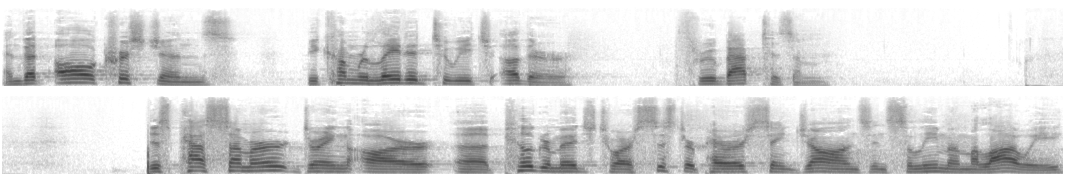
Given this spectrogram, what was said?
and that all Christians become related to each other through baptism. This past summer, during our uh, pilgrimage to our sister parish, St. John's in Salima, Malawi,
